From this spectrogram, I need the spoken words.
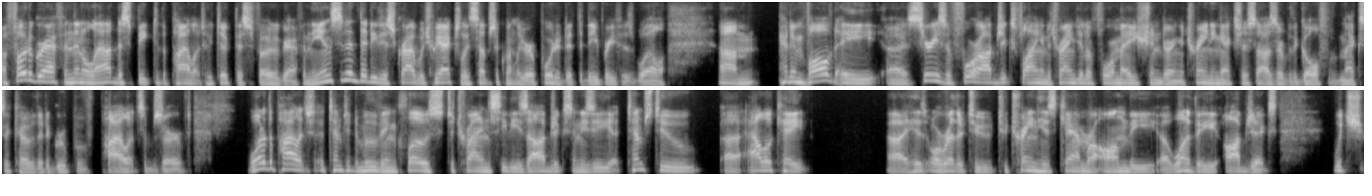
a photograph and then allowed to speak to the pilot who took this photograph. And the incident that he described, which we actually subsequently reported at the debrief as well, um, had involved a, a, series of four objects flying in a triangular formation during a training exercise over the Gulf of Mexico that a group of pilots observed. One of the pilots attempted to move in close to try and see these objects, and as he attempts to uh, allocate uh, his, or rather to to train his camera on the uh, one of the objects, which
